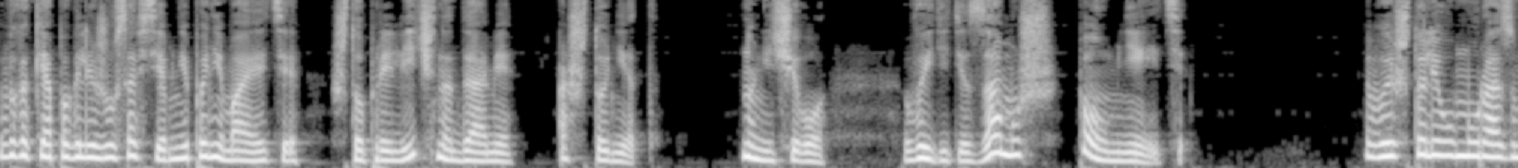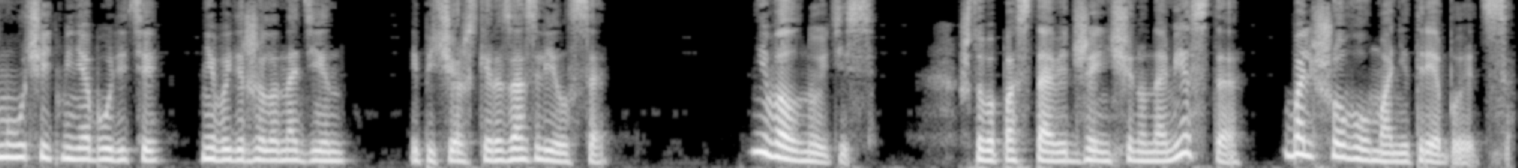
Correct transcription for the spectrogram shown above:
Вы, как я погляжу, совсем не понимаете, что прилично даме, а что нет. Ну ничего, выйдите замуж, поумнеете. Вы что ли уму-разуму учить меня будете? не выдержала Надин, и Печерский разозлился. Не волнуйтесь. Чтобы поставить женщину на место, большого ума не требуется.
